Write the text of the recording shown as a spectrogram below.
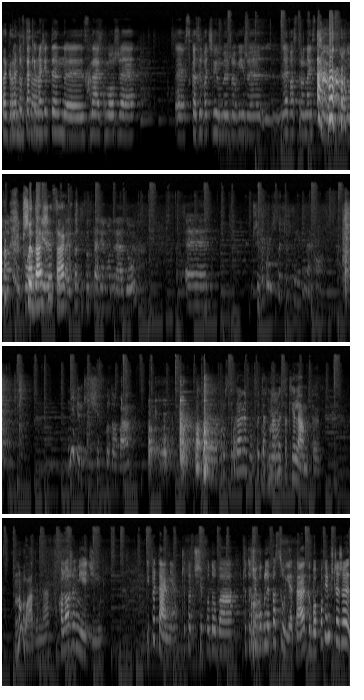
ta No granica... to w takim razie ten e, znak może e, wskazywać swojemu mężowi, że lewa strona jest twoją stroną na przykład. Przyda się, więc, tak. Słuchaj, to ci zostawiam od razu. E, Przywiozłam ci coś jeszcze jednego. Nie wiem, czy ci się spodoba. W uchwytach Mhm. mamy takie lampy No ładne. w kolorze miedzi. I pytanie, czy to Ci się podoba, czy to Ci w ogóle pasuje, tak? Bo powiem szczerze,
